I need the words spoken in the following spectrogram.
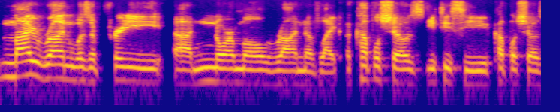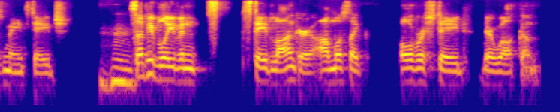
my run was a pretty uh, normal run of like a couple shows ETC, a couple shows main stage. mhm. Some people even s- stayed longer, almost like overstayed their welcome.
